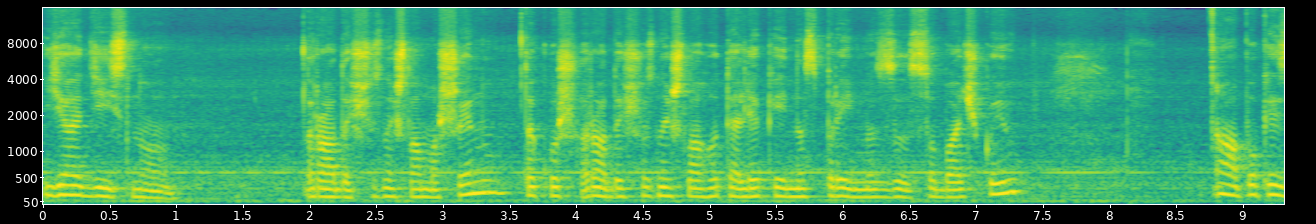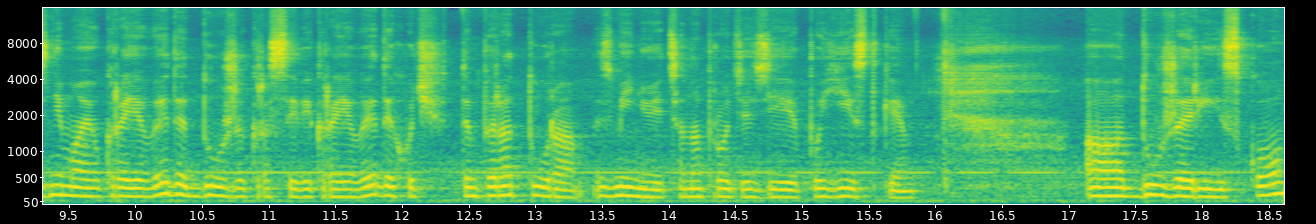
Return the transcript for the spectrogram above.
Я дійсно рада, що знайшла машину. Також рада, що знайшла готель, який нас прийме з собачкою. А поки знімаю краєвиди, дуже красиві краєвиди, хоч температура змінюється на протязі поїздки. А, дуже різко,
